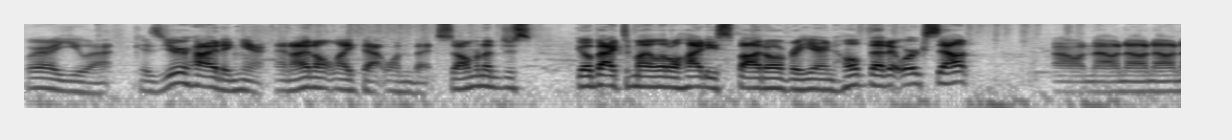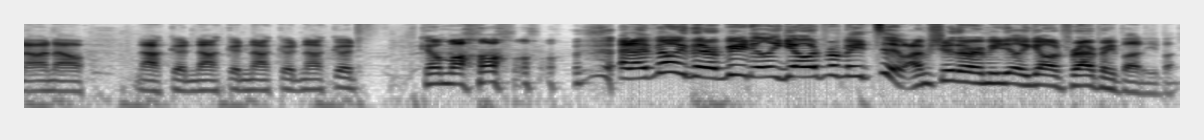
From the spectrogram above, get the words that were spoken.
Where are you at? Because you're hiding here, and I don't like that one bit. So I'm gonna just go back to my little hidey spot over here and hope that it works out. Oh, no, no, no, no, no. Not good, not good, not good, not good. Come on. and I feel like they're immediately going for me too. I'm sure they're immediately going for everybody, but.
